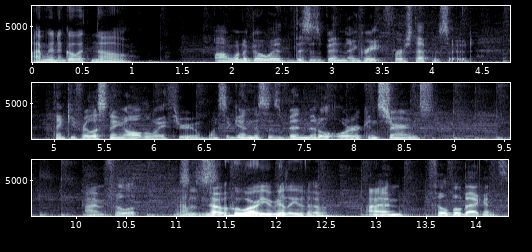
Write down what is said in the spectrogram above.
I'm going to go with no. I'm going to go with this has been a great first episode. Thank you for listening all the way through. Once again, this has been Middle Order Concerns. I'm Phillip. Um, is no, who are you really, though? I'm Phil Baggins,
